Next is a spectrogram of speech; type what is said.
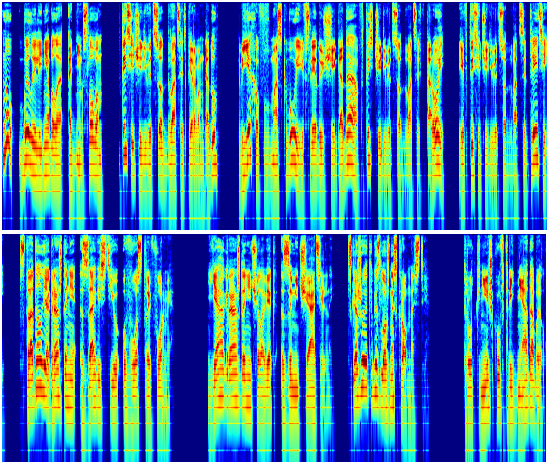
Ну, было или не было, одним словом, в 1921 году, въехав в Москву и в следующие года, в 1922 и в 1923, страдал я, граждане, завистью в острой форме. Я, граждане, человек замечательный. Скажу это без ложной скромности. Труд книжку в три дня добыл.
